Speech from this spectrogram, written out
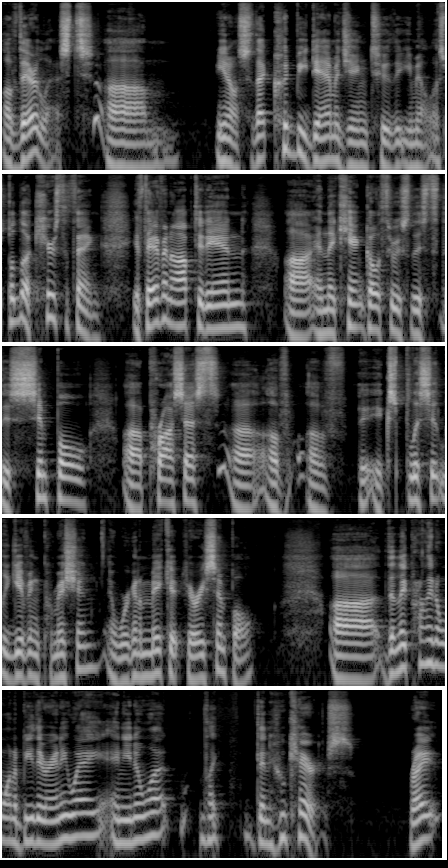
of their list. Um, you know, so that could be damaging to the email list. But look, here's the thing: if they haven't opted in uh, and they can't go through this this simple uh, process uh, of of explicitly giving permission, and we're going to make it very simple, uh, then they probably don't want to be there anyway. And you know what? Like, then who cares, right?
